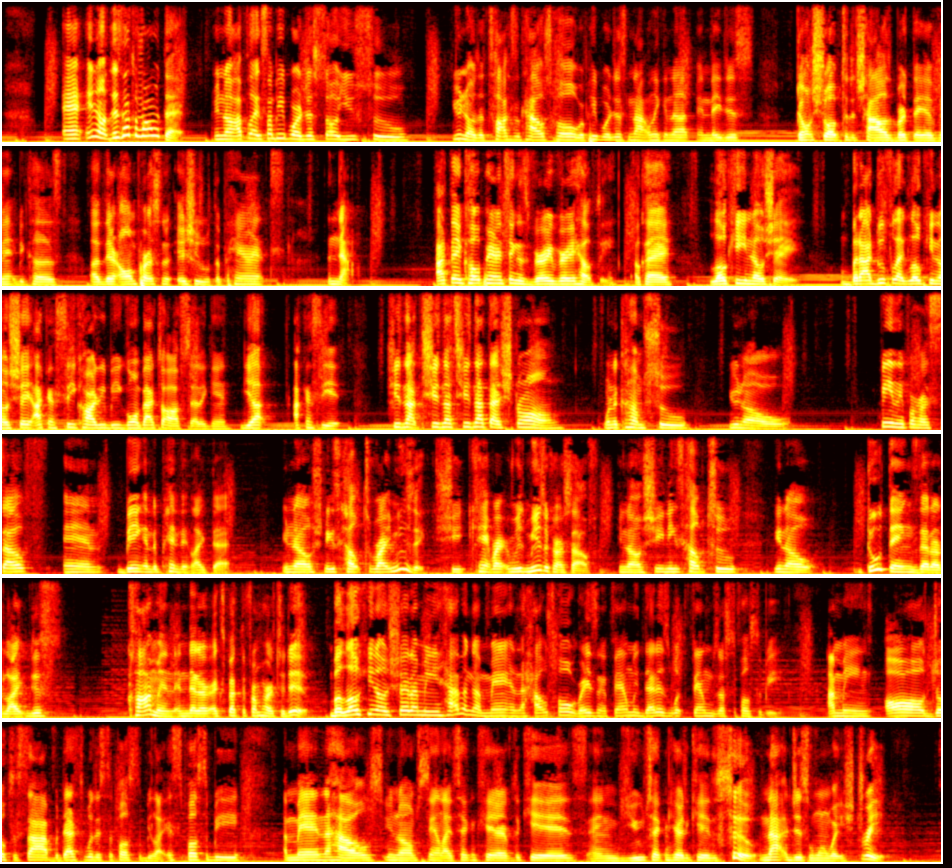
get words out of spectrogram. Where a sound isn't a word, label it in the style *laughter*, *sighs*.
And you know, there's nothing wrong with that. You know, I feel like some people are just so used to, you know, the toxic household where people are just not linking up and they just don't show up to the child's birthday event because of their own personal issues with the parents. No. I think co-parenting is very, very healthy. Okay. Low key, no shade. But I do feel like low key, no shade. I can see Cardi B going back to offset again. Yep, I can see it. She's not she's not she's not that strong when it comes to, you know, feeling for herself and being independent like that. You know, she needs help to write music. She can't write music herself. You know, she needs help to, you know, do things that are like just common and that are expected from her to do. But key, no shit. I mean, having a man in the household, raising a family, that is what families are supposed to be. I mean, all jokes aside, but that's what it's supposed to be like. It's supposed to be a man in the house, you know what I'm saying, like taking care of the kids and you taking care of the kids too, not just one way street.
